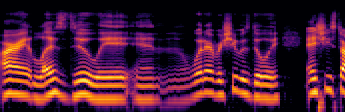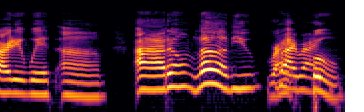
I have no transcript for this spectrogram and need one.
all right, let's do it, and whatever she was doing, and she started with, um, I don't love you, right? Right, right. Boom.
